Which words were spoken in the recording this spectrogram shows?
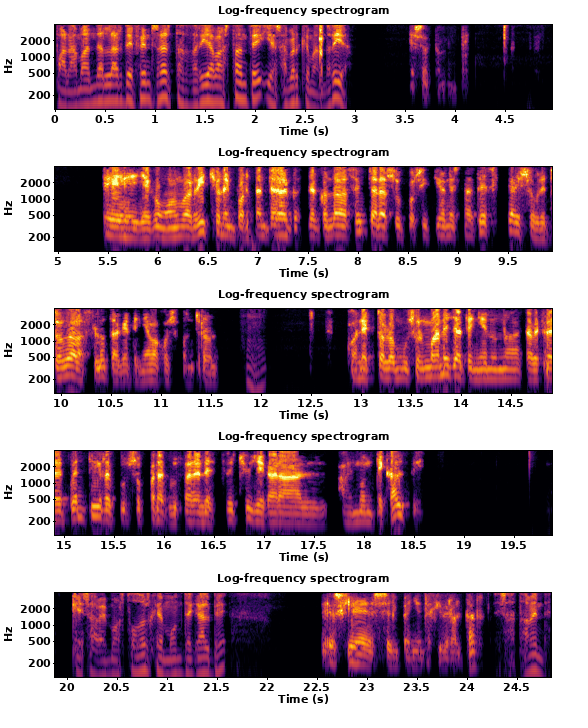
para mandar las defensas tardaría bastante y a saber qué mandaría. Eh, ya como hemos dicho, lo importante del, del condado de Ceuta era su posición estratégica y sobre todo la flota que tenía bajo su control. Con esto los musulmanes ya tenían una cabeza de puente y recursos para cruzar el estrecho y llegar al, al Monte Calpe, Que sabemos todos que Monte Calpe, es que es el Peñón de Gibraltar. exactamente.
